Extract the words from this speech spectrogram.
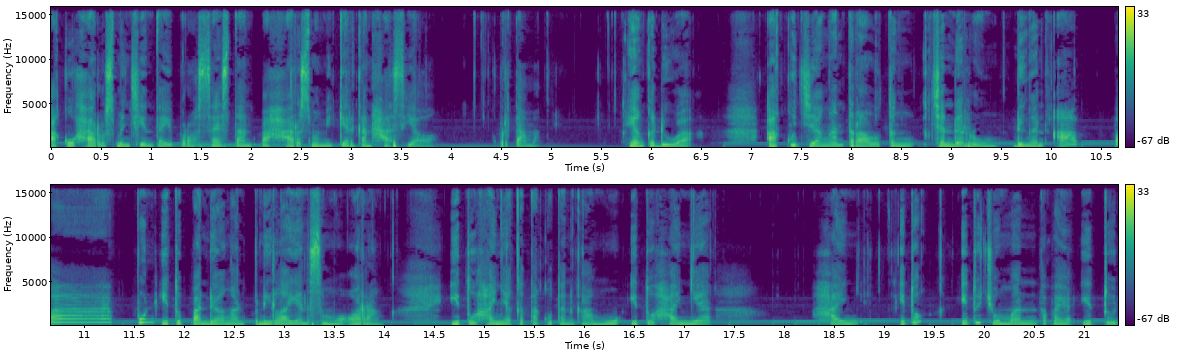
Aku harus mencintai proses tanpa harus memikirkan hasil. Pertama. Yang kedua, aku jangan terlalu cenderung dengan apa pun itu pandangan penilaian semua orang. Itu hanya ketakutan kamu, itu hanya hanya itu itu cuman apa ya? Itu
